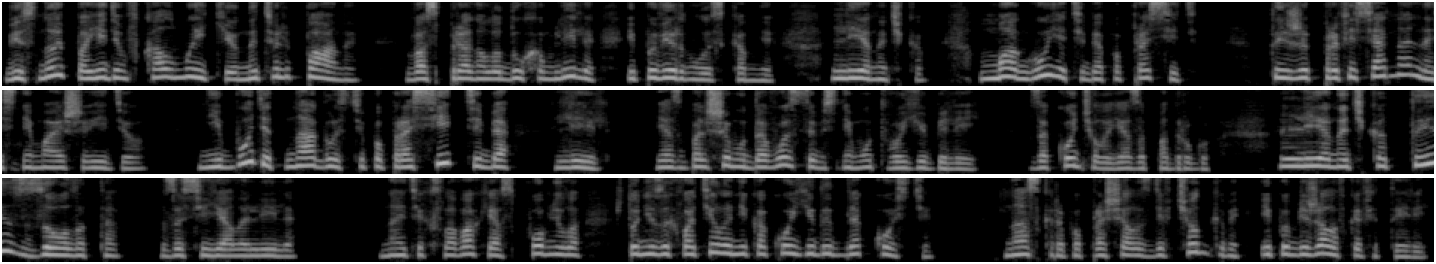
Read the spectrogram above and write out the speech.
весной поедем в Калмыкию на тюльпаны. Воспрянула духом Лиля и повернулась ко мне. «Леночка, могу я тебя попросить? Ты же профессионально снимаешь видео. Не будет наглостью попросить тебя...» «Лиль, я с большим удовольствием сниму твой юбилей». Закончила я за подругу. «Леночка, ты золото!» — засияла Лиля. На этих словах я вспомнила, что не захватила никакой еды для Кости. Наскоро попрощалась с девчонками и побежала в кафетерий.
